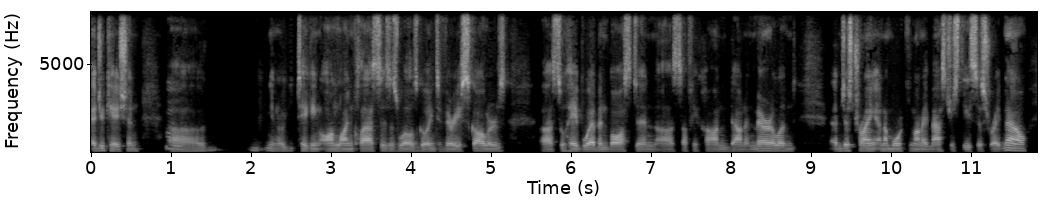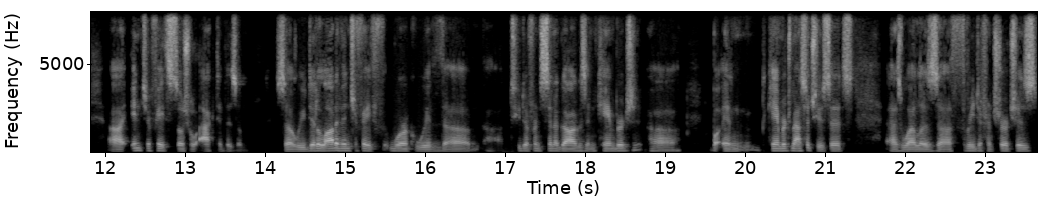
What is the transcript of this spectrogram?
education mm. uh, you know taking online classes as well as going to various scholars uh, Suhaib Webb in Boston, uh, Safi Khan down in Maryland, and just trying. And I'm working on a master's thesis right now uh, interfaith social activism. So we did a lot of interfaith work with uh, uh, two different synagogues in Cambridge, uh, in Cambridge, Massachusetts, as well as uh, three different churches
